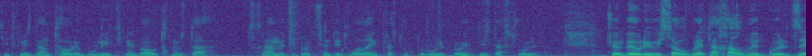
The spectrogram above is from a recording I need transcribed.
თითქმის დამთავრებული იქნება 99%-ით ყველა ინფრასტრუქტურული პროექტის დასრულება. ჩვენ ბევრი ვისაუბრეთ ახალ ვებგვერდზე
